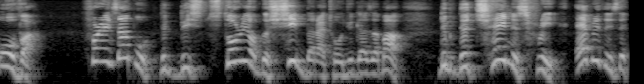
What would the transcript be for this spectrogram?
over, for example, the, the story of the sheep that I told you guys about, the, the chain is free, everything is there,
